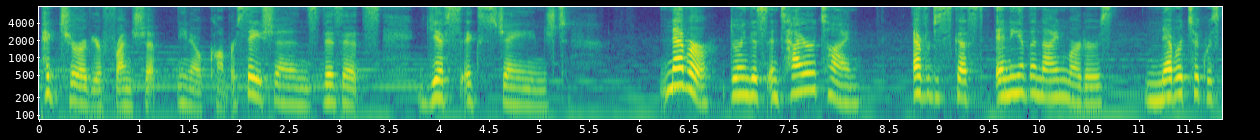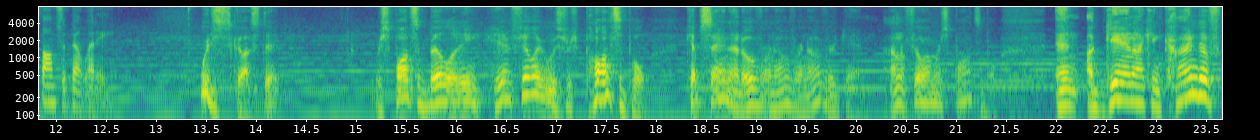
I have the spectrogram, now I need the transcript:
picture of your friendship, you know, conversations, visits, gifts exchanged. Never during this entire time ever discussed any of the nine murders, never took responsibility. We discussed it. Responsibility. He didn't feel he was responsible. Kept saying that over and over and over again. I don't feel I'm responsible. And again, I can kind of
